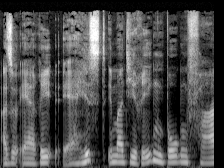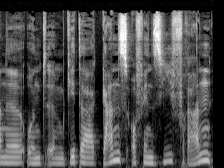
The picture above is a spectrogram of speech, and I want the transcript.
Also er, er hisst immer die Regenbogenfahne und ähm, geht da ganz offensiv ran,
